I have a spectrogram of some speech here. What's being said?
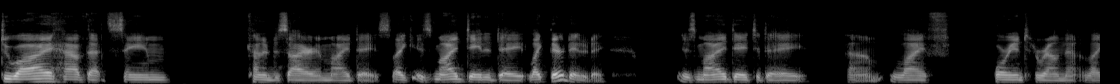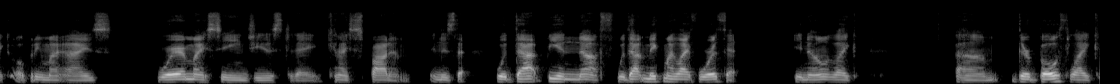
do i have that same kind of desire in my days? Like is my day to day like their day to day is my day to day um, life oriented around that like opening my eyes where am I seeing Jesus today? Can I spot him? And is that would that be enough? Would that make my life worth it? You know, like um, they're both like,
